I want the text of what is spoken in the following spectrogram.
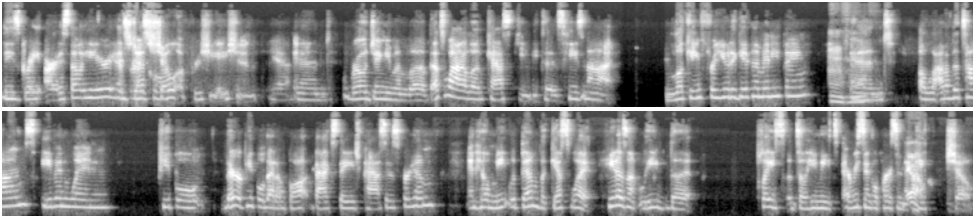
these great artists out here That's is really just cool. show appreciation Yeah. and real genuine love. That's why I love Kasky because he's not looking for you to give him anything. Mhm. And a lot of the times, even when people, there are people that have bought backstage passes for him and he'll meet with them, but guess what? He doesn't leave the place until he meets every single person that Yeah. came to the show.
